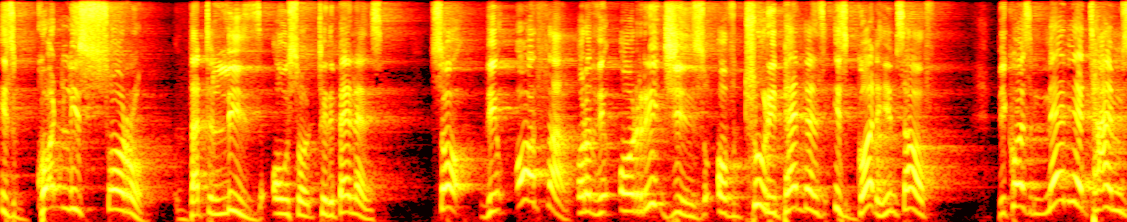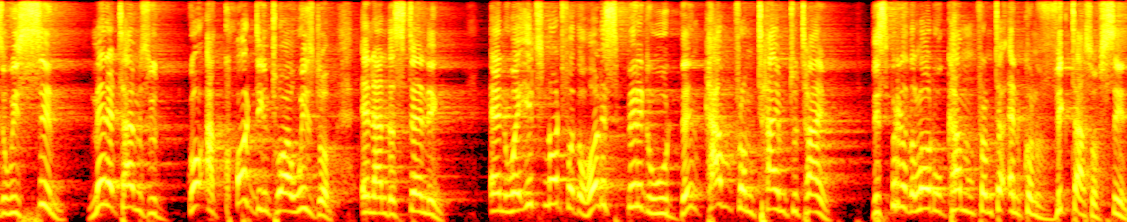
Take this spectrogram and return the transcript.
it's godly sorrow that leads also to repentance. So the author or the origins of true repentance is God Himself. Because many a times we sin, many times we go according to our wisdom and understanding. And were it not for the Holy Spirit who would then come from time to time, the Spirit of the Lord will come from time and convict us of sin.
